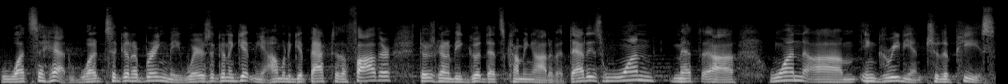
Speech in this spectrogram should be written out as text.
what's ahead. What's it going to bring me? Where's it going to get me? I'm going to get back to the Father. There's going to be good that's coming out of it. That is one, method, uh, one um, ingredient to the peace.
